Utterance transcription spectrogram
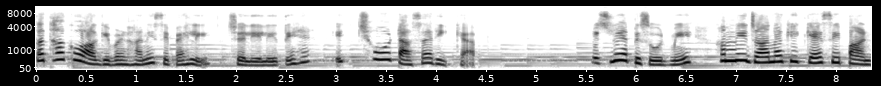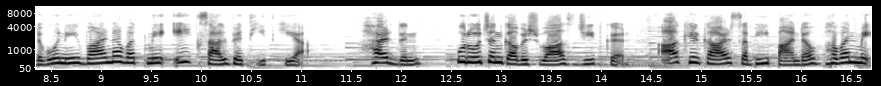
कथा को आगे बढ़ाने से पहले चलिए लेते हैं एक छोटा सा रिकैप पिछले एपिसोड में हमने जाना कि कैसे पांडवों ने वारणावत में एक साल व्यतीत किया। हर दिन पुरोचन का विश्वास जीतकर आखिरकार सभी पांडव भवन में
